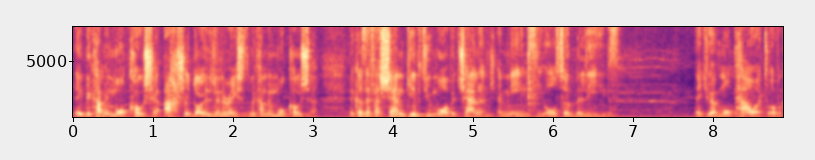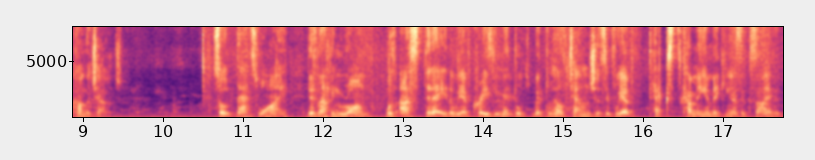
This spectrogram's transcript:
they're becoming more kosher. Achshur Dori, the generations are becoming more kosher. Because if Hashem gives you more of a challenge, it means he also believes that you have more power to overcome the challenge. So that's why there's nothing wrong with us today that we have crazy mental mental health challenges. If we have text coming and making us excited,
